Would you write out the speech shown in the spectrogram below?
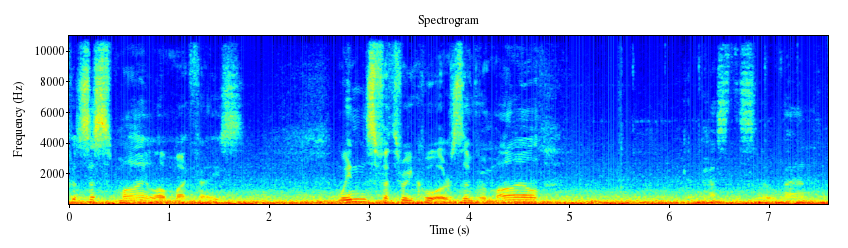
Puts a smile on my face. Winds for three quarters of a mile. Get past the slow van.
